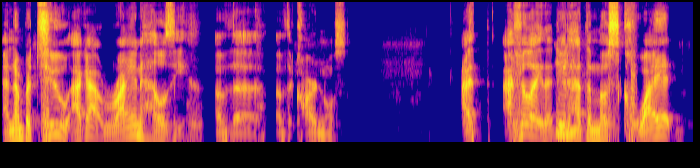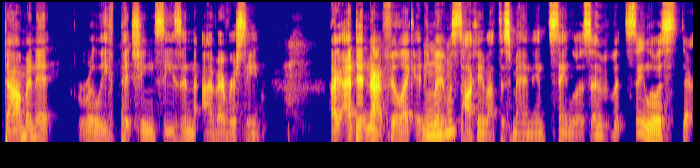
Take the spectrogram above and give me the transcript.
At number two, I got Ryan Helsley of the of the Cardinals. I I feel like that dude Mhm. had the most quiet, dominant relief pitching season I've ever seen. Like I did not feel like anybody Mhm. was talking about this man in St. Louis. Uh, But St. Louis, there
